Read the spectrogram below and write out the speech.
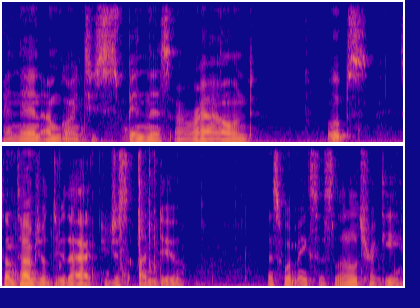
And then I'm going to spin this around. Oops. Sometimes you'll do that. You just undo. That's what makes this a little tricky.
